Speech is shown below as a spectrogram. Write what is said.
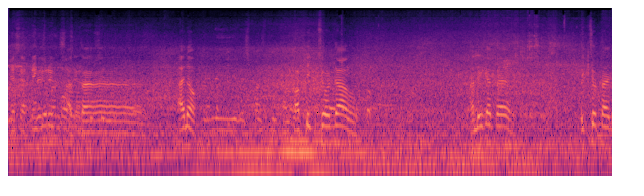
Yes, sir. Thank you rin po, At sir. ah, ano, May responsibility. pa-picture daw. Halika tayo. Picture tayo.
